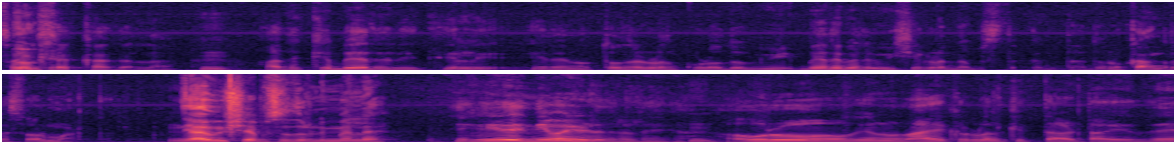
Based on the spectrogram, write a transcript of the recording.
ಸಹಿಸೋಕ್ಕಾಗಲ್ಲ. ಅದಕ್ಕೆ ಬೇರೆ ರೀತಿಯಲ್ಲಿ ಏನೇನೋ ತೊಂದರೆಗಳನ್ನು ಕೊಡೋದು ಬೇರೆ ಬೇರೆ ವಿಷಯಗಳನ್ನು ನಂಬಿಸ್ತಕ್ಕಂಥದ್ದನ್ನು ಕಾಂಗ್ರೆಸ್ ಅವ್ರು ಮಾಡ್ತಾರೆ. ಯಾವ ವಿಷಯ ಬಿಸಿದ್ರು ನಿಮ್ಮ ಮೇಲೆ? ಈಗ ಇದೇ ನೀವೇ ಹೇಳಿದ್ರಲ್ಲ ಈಗ. ಅವರು ಏನು ನಾಯಕರುಗಳಲ್ಲಿ ಕಿತ್ತಾಟ ಇದೆ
